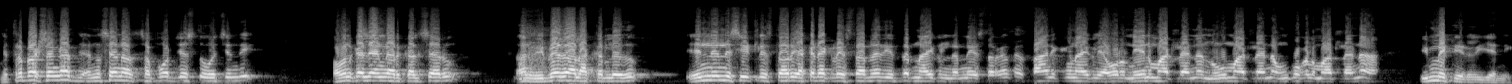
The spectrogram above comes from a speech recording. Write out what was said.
మిత్రపక్షంగా జనసేన సపోర్ట్ చేస్తూ వచ్చింది. పవన్ కళ్యాణ్ గారు కలిశారు. దాని విభేదాలు అక్కర్లేదు. ఎన్నెన్ని సీట్లు ఇస్తారు ఎక్కడెక్కడ ఇస్తారు అనేది ఇద్దరు నాయకులు నిర్ణయిస్తారు. కనుక స్థానిక నాయకులు ఎవరు నేను మాట్లాడినా నువ్వు మాట్లాడినా ఇంకొకరు మాట్లాడినా ఇమ్మెటీరియల్ ఇవన్నీ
